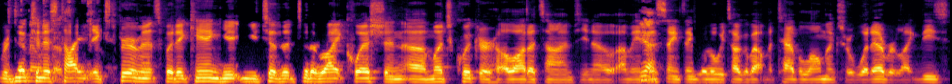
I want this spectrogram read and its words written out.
reductionist no, type experiments, but it can get you to the to the right question uh, much quicker. A lot of times, you know, I mean, yeah. the same thing whether we talk about metabolomics or whatever. Like these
